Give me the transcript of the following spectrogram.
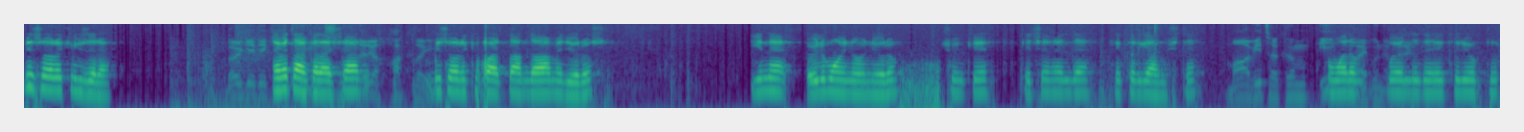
Bir sonraki üzere. Bölgedeki Evet arkadaşlar. Bir sonraki parttan devam ediyoruz. Yine ölüm oyunu oynuyorum. Çünkü geçen elde hacker gelmişti. Mavi takım Umarım bu elde de hacker yoktur.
